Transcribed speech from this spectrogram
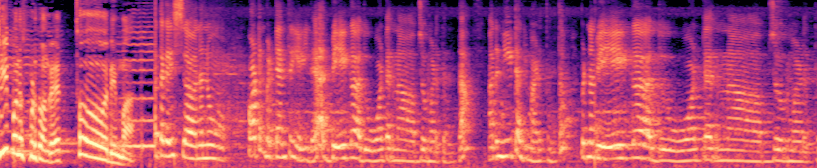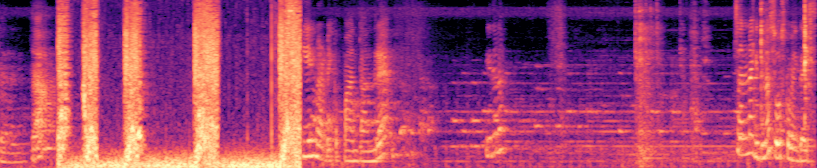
ಚೀಪ್ ಅನಿಸ್ಬಿಡ್ತು ಅಂದ್ರೆ ಥೋ ನಿಮ್ಮ. ಗೈಸ್ ನಾನು ಕಾಟನ್ ಬಟ್ಟೆ ಅಂತ ಹೇಳಿದೆ. ಅದು ಬೇಗ ಅದು ವಾಟರ್ನ ಅಬ್ಸರ್ವ್ ಮಾಡುತ್ತೆ ಅಂತ ಅಂದ್ರೆ ನೀಟಾಗಿ ಮಾಡುತ್ತೆ ಅಂತ ಬಟ್ ನಾನು ಬೇಗ ಅದು ವಾಟರ್ನ ಅಬ್ಸರ್ವ್ ಮಾಡುತ್ತೆ ಅಂತ ಏನ್ ಮಾಡ್ಬೇಕಪ್ಪ ಅಂತ ಅಂದ್ರೆ ಚೆನ್ನಾಗಿ ಇದನ್ನ ಸೋಸ್ಕೋಬೇಕು ಗೈಸ್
